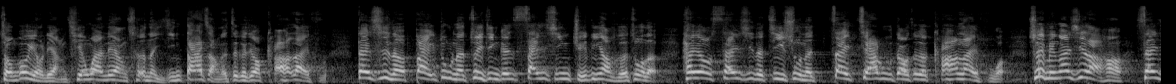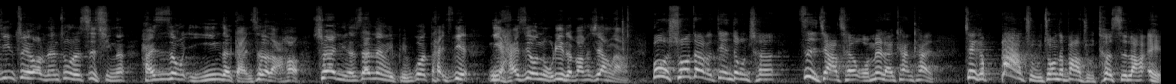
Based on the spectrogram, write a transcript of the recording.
总共有两千万辆车呢已经搭载了这个叫 Car Life。但是呢，百度呢最近跟三星决定要合作了，它要三星的技术呢再加入到这个 Car Life 哦，所以没关系啦哈。三星最后能做的事情呢还是这种影音的感测啦哈。虽然你的三纳米比不过台积电，你还是有努力的方向啦。不过说到了电动车、自驾车，我们要来看看这个霸主中的霸主特斯拉，哎。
